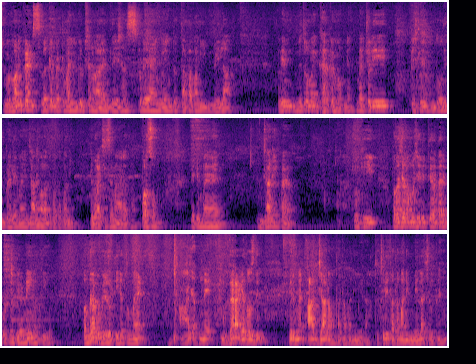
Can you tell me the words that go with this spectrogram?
Good morning, friends. Welcome back to my YouTube channel RM Creations. Today I am going to तातापानी मेला अभी मित्रों मैं घर पे हूँ अपने। मैं एक्चुअली पिछले दो दिन पहले मैं जाने वाला था तातापानी निबराची से मैं आ रहा था परसों। लेकिन मैं जा नहीं पाया क्योंकि पता चला मुझे कि तेरह तारीख को उतनी भीड़ नहीं होती है। पंद्रह को भीड़ होती है तो मैं आज अपने घर आ गया था उस दिन। फिर मैं आज जा रहा हूँ तातापानी मेला तो चलिए तातापानी मेला चलते हैं।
